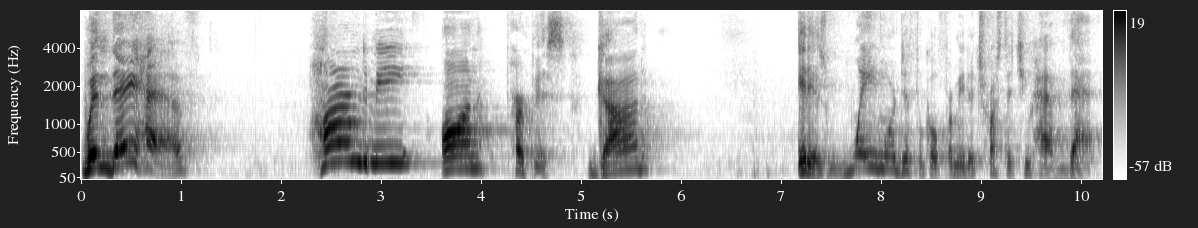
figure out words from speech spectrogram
when they have harmed me on purpose, God it is way more difficult for me to trust that you have that.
